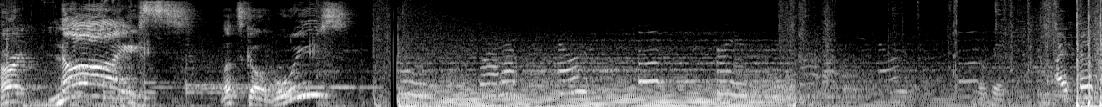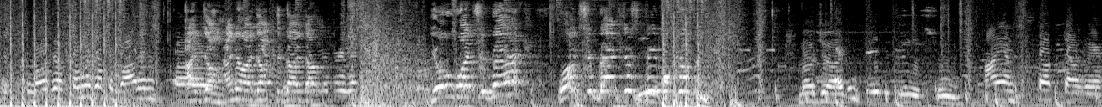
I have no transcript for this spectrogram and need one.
All right, nice. Let's go, boys. Okay. I think Mojo, someone's at the bottom. Uh, I don't. I know. I knocked the guy down. Yo, watch your back. Watch your back. There's people coming. Mojo, I think David's in this room. I am stuck down here.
